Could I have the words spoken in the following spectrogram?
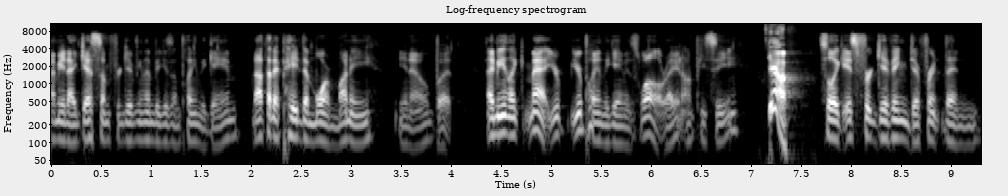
I mean, I guess I'm forgiving them because I'm playing the game. Not that I paid them more money, you know, but I mean, like Matt, you're you're playing the game as well, right, on PC? Yeah. So like, is forgiving different than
